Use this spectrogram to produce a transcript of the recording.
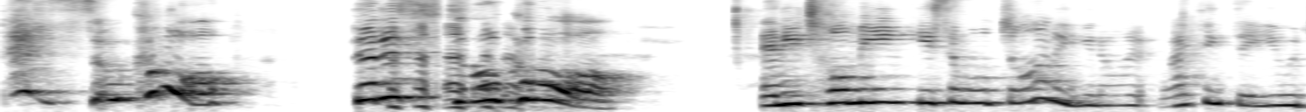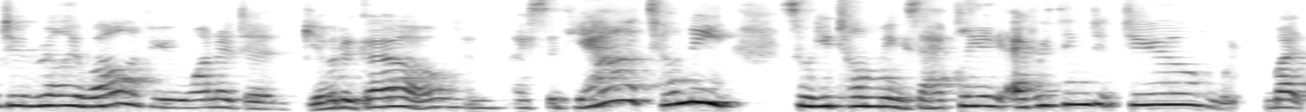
that is so cool. That is so cool. And he told me he said well donna you know I, I think that you would do really well if you wanted to give it a go. And i said yeah tell me. So he told me exactly everything to do what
